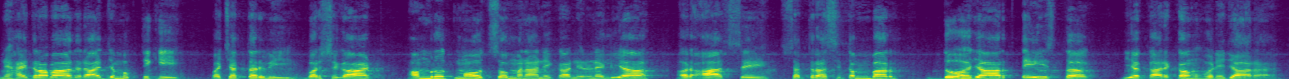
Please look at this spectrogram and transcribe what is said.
ने हैदराबाद राज्य मुक्ति की पचहत्तरवीं वर्षगांठ अमृत महोत्सव मनाने का निर्णय लिया और आज से 17 सितंबर 2023 तक यह कार्यक्रम होने जा रहा है।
